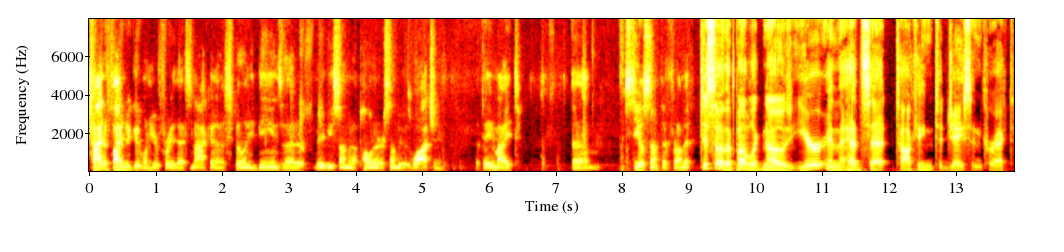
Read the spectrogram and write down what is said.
trying to find a good one here for you that's not going to spill any beans. That if maybe some an opponent or somebody was watching, that they might um, steal something from it. Just so the public knows, you're in the headset talking to Jason, correct?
